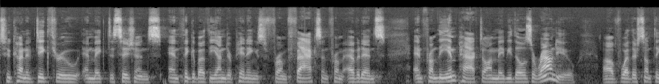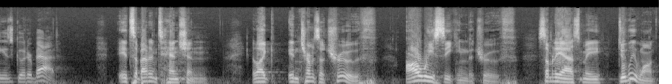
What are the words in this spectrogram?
to kind of dig through and make decisions and think about the underpinnings from facts and from evidence and from the impact on maybe those around you of whether something is good or bad it's about intention. Like in terms of truth, are we seeking the truth? Somebody asked me, do we want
